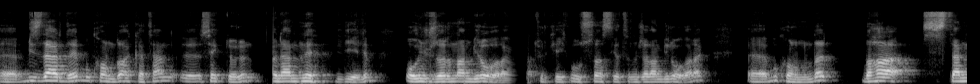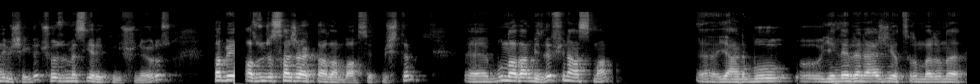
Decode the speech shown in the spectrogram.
E, Bizler de bu konuda hakikaten e, sektörün önemli diyelim oyuncularından biri olarak, Türkiye'deki uluslararası yatırımcılardan biri olarak e, bu konunun da daha sistemli bir şekilde çözülmesi gerektiğini düşünüyoruz. Tabii az önce sadece ayaklardan bahsetmiştim. E, Bunlardan biri de finansman. Yani bu e, yenilenebilir enerji yatırımlarını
